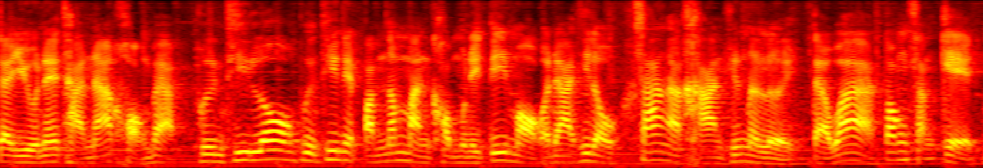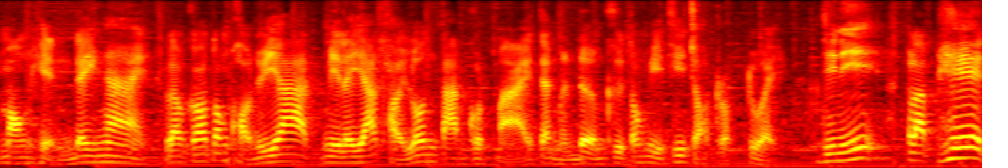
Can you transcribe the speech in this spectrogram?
จะอยู่ในฐานะของแบบพื้นที่โล่งพื้นที่ในปั๊มน้ำมันคอมมูนิตี้มอลก็ได้ที่เราสร้างอาคารขึ้นมาเลย แต่ว่าต้องสังเกตมองเห็นได้ง่าย แล้วก็ต้องขออนุญาตมีระยะถอยร่นตามกฎหมาย แต่เหมือนเดิมคือต้องมีที่จอดรถด้วย ทีนี้ประเภท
